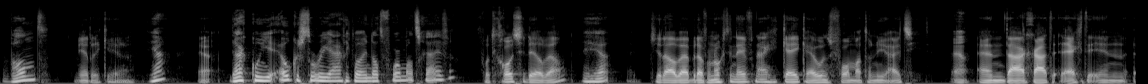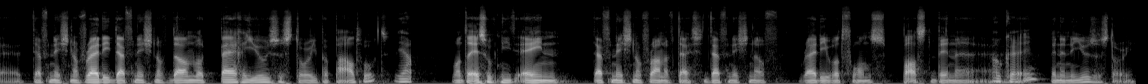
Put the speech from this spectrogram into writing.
want Meerdere keren. Daar kon je elke story eigenlijk wel in dat format schrijven? Voor het grootste deel wel. Ja, Jalal, we hebben daar vanochtend even naar gekeken, hoe ons format er nu uitziet. Ja. En daar gaat het echt in eh, definition of ready, definition of done, wat per user story bepaald wordt. Ja. Want er is ook niet één definition of run of definition of ready wat voor ons past binnen, oké. binnen een user story.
